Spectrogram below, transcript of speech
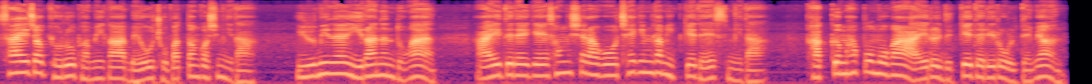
사회적 교류 범위가 매우 좁았던 것입니다. 유미는 일하는 동안 아이들에게 성실하고 책임감 있게 대했습니다. 가끔 학부모가 아이를 늦게 데리러 올 때면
